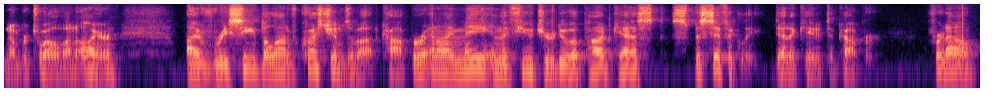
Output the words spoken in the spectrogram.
number 12 on iron, I've received a lot of questions about copper, and I may in the future do a podcast specifically dedicated to copper. For now,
